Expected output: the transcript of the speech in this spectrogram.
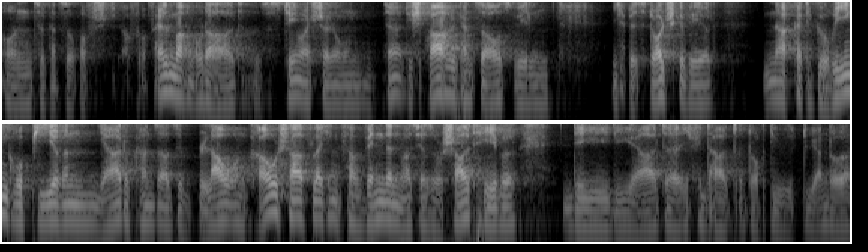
und du kannst auch auf, auf, auf hell machen oder halt Systemeinstellungen. Ja, die Sprache kannst du auswählen. Ich habe jetzt Deutsch gewählt. Nach Kategorien gruppieren. Ja, du kannst also Blau- und Grau-Schaltflächen verwenden, was ja so Schalthebel die, die halt, ich finde halt doch die, die andere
